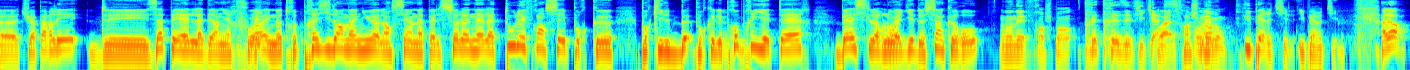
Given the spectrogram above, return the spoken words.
Euh, tu as parlé des APL la dernière fois Oui. et notre président Manu a lancé un appel solennel à tous les Français pour que, pour qu'ils pour que les propriétaires baissent leur Ouais. loyer de 5 euros. On est franchement très très efficace. Ouais, franchement, On est bon. hyper utile, hyper utile. Alors,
